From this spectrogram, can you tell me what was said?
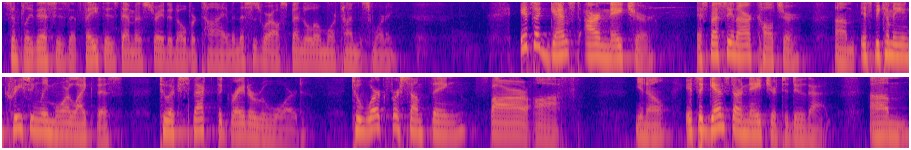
simply this is that faith is demonstrated over time, and this is where I'll spend a little more time this morning. It's against our nature, especially in our culture. Um, it's becoming increasingly more like this to expect the greater reward, to work for something far off. You know, it's against our nature to do that. Um,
